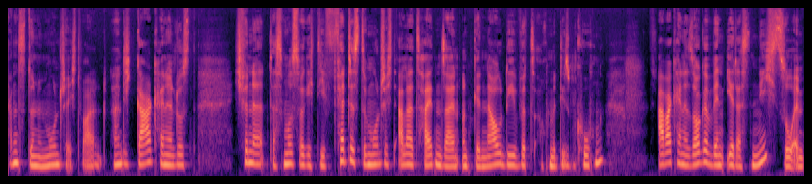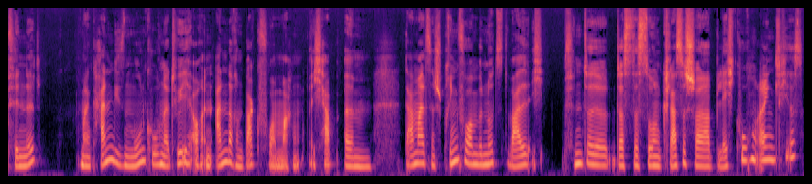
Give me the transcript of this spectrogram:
ganz dünne Mohnschicht war. Da hatte ich gar keine Lust. Ich finde, das muss wirklich die fetteste Mohnschicht aller Zeiten sein und genau die wird es auch mit diesem Kuchen. Aber keine Sorge, wenn ihr das nicht so empfindet, man kann diesen Mohnkuchen natürlich auch in anderen Backformen machen. Ich habe ähm, damals eine Springform benutzt, weil ich finde, dass das so ein klassischer Blechkuchen eigentlich ist.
